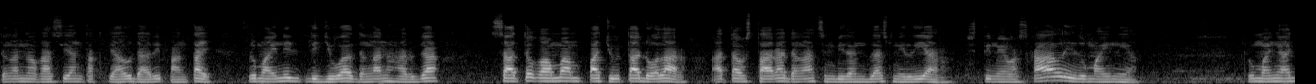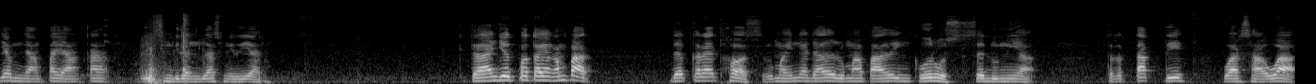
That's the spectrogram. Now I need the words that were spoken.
dengan lokasi yang tak jauh dari pantai. Rumah ini dijual dengan harga 1,4 juta dolar atau setara dengan 19 miliar. Istimewa sekali rumah ini ya rumahnya aja mencapai angka 19 miliar. Kita lanjut foto yang keempat. The Great House. Rumah ini adalah rumah paling kurus sedunia. Terletak di Warsawa,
